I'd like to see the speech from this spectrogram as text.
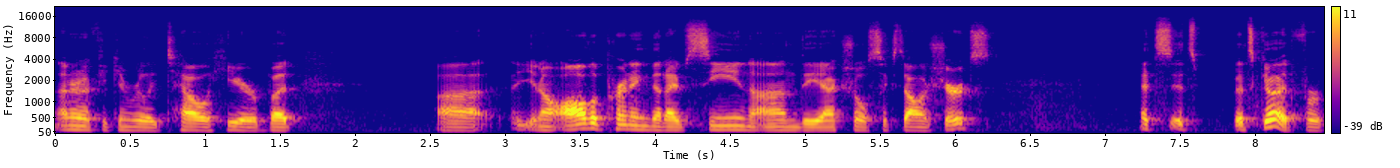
I don't know if you can really tell here, but uh, you know, all the printing that I've seen on the actual six dollar shirts, it's it's it's good for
